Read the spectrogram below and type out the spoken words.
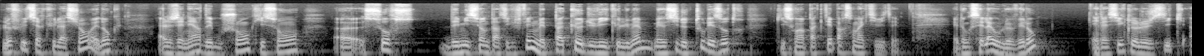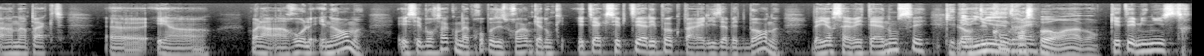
le flux de circulation et donc elle génère des bouchons qui sont euh, source d'émissions de particules fines, mais pas que du véhicule lui-même, mais aussi de tous les autres qui sont impactés par son activité. Et donc c'est là où le vélo et la cyclo-logistique a un impact euh, et un, voilà, un rôle énorme. Et c'est pour ça qu'on a proposé ce programme qui a donc été accepté à l'époque par Elisabeth Borne. D'ailleurs, ça avait été annoncé qui était ministre du Congrès, hein, avant. Qui était ministre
